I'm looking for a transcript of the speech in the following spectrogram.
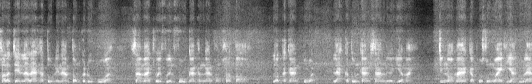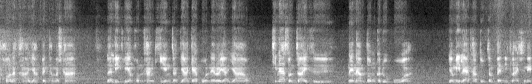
คอลลาเจนและแร่ธาตุในน้ำต้มกระดูกวัว สามารถช่วยฟื้นฟูการทำงานของข้อต่อ ลดอาการปวด และกระตุ้นการสร้างเนื้อเยื่อใหม่ จึงเหมาะมากกับผู้สูงวัยที่อยากดูแลข้อและขาอย่างเป็นธรรมชาติ และหลีกเลี่ยงผลข้างเคียงจากยาแก้ปวดในระยะยาว ที่น่าสนใจคือ ในน้ำต้มกระดูกวัว ยังมีแร่ธาตุจำเป็นอีกหลายชนิด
